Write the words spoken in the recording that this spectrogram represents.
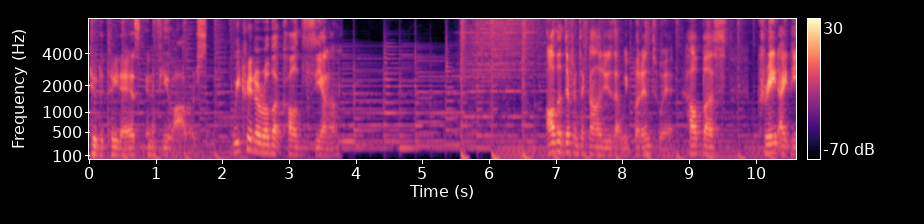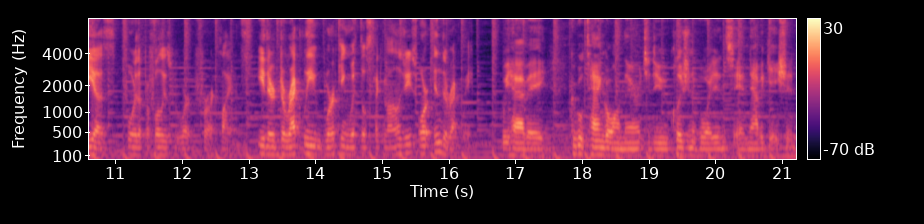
two to three days in a few hours. We created a robot called Siena. All the different technologies that we put into it help us create ideas for the portfolios we work for our clients, either directly working with those technologies or indirectly. We have a Google Tango on there to do collision avoidance and navigation.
